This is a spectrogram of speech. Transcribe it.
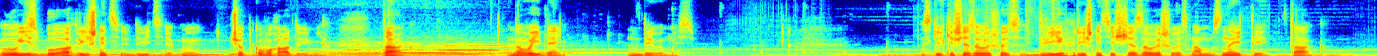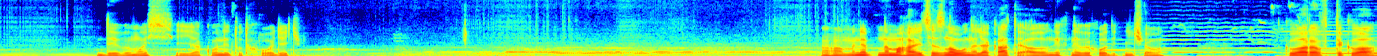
Луїс була грішницею, дивіться, як ми чітко вгадуємо їх. Так. Новий день. Дивимось. Скільки ще залишилось? Дві грішниці ще залишилось нам знайти. Так. Дивимось, як вони тут ходять. Ага, мене намагаються знову налякати, але в них не виходить нічого. Клара втекла,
